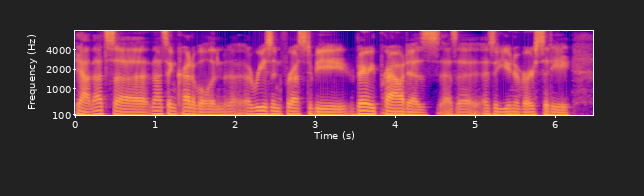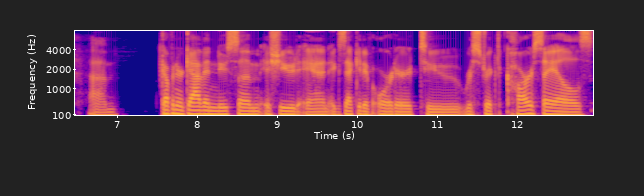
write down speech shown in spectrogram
yeah, that's uh, that's incredible and a reason for us to be very proud as as a as a university. Um, Governor Gavin Newsom issued an executive order to restrict car sales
